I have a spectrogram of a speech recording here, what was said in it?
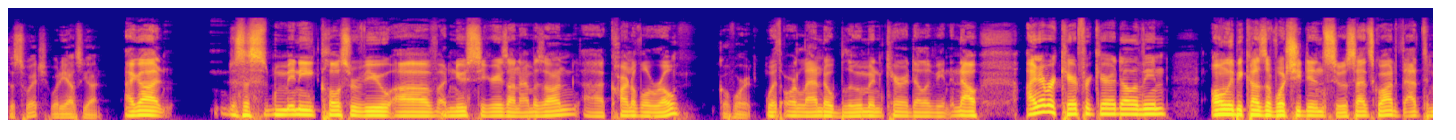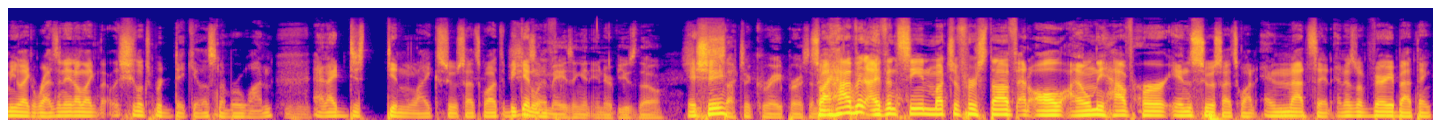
The Switch. What do you else you got? I got just a mini close review of a new series on Amazon, uh, Carnival Row, Go for it. with Orlando Bloom and Cara Delevingne. Now, I never cared for Cara Delevingne only because of what she did in Suicide Squad. That to me like resonated. I'm like, she looks ridiculous. Number one, and I just didn't like Suicide Squad to begin with. She's with. amazing in interviews, though. Is She's she? such a great person? So I haven't I haven't seen much of her stuff at all. I only have her in Suicide Squad, and that's it. And it's a very bad thing.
